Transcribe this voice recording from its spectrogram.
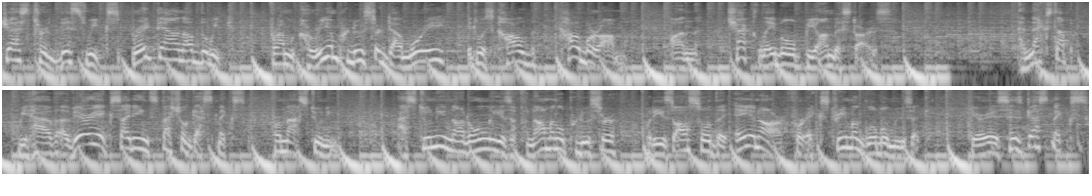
Just heard this week's breakdown of the week from Korean producer Daimuri. It was called Kalbaram on Czech label Beyond the Stars. And next up, we have a very exciting special guest mix from Astuni. Astuni not only is a phenomenal producer, but he is also the A&R for Extrema Global Music. Here is his guest mix.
